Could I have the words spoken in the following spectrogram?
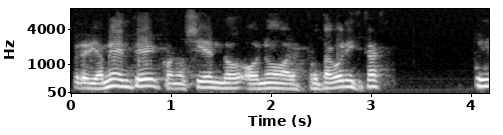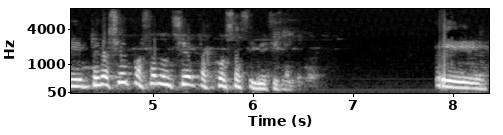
previamente, conociendo o no a los protagonistas, eh, pero ayer pasaron ciertas cosas significativas. Eh,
